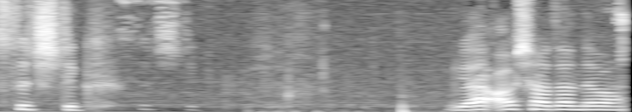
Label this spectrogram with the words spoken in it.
sıçtık. Ya aşağıdan devam.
